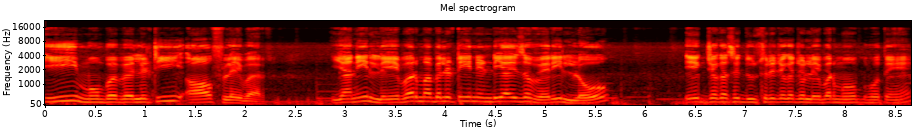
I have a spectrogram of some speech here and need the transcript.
ई मोबिलिटी ऑफ़ लेबर यानी labour mobility in India is a very low एक जगह से दूसरी जगह जो लेबर मूव होते हैं,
